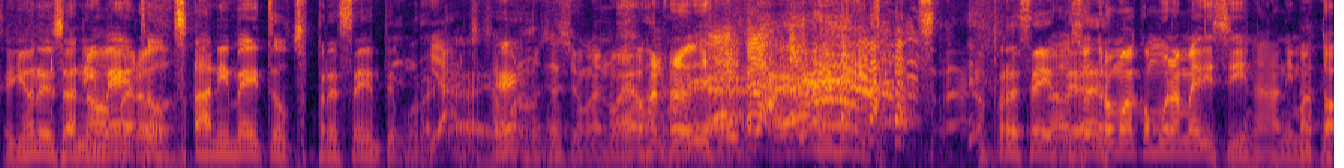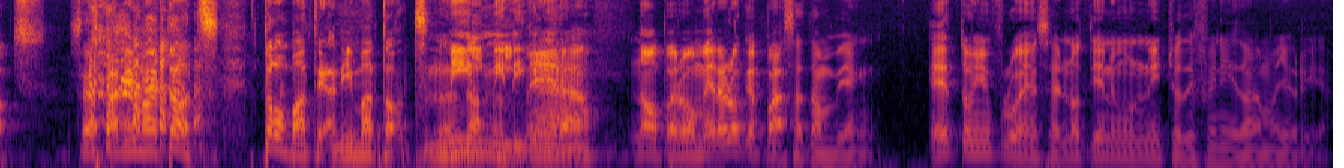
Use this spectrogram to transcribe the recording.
Señores, No, Animators, Animators presente por acá. esa ¿eh? pronunciación es nueva. ¿no? Animators, presente. Nosotros ¿eh? más como una medicina, Animatox. O sea, Animatots. Tómate, Animatots. Mil No. miligramos. Mira, no, pero mira lo que pasa también. Estos influencers no tienen un nicho definido la mayoría.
